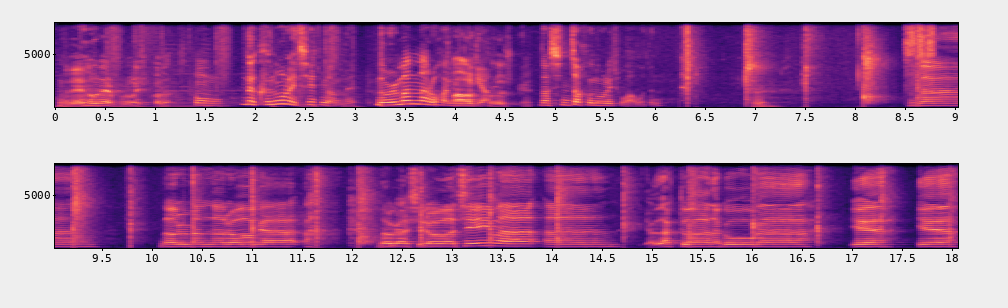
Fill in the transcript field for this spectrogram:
근데 내 노래를 부르고 싶거든? 어. 근데 그 노래 해주면 안 돼? 널 만나러 가는 아 길이야. 불러줄게. 나 진짜 그 노래 좋아하거든. 난 너를 만나러 가. 너가 싫어하지만 연락도 안 하고 가. Yeah yeah.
